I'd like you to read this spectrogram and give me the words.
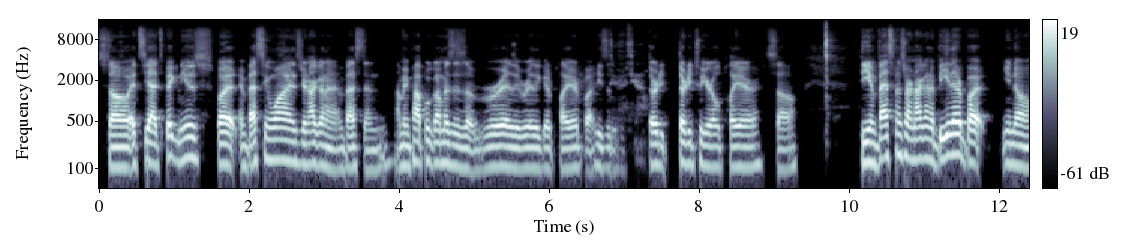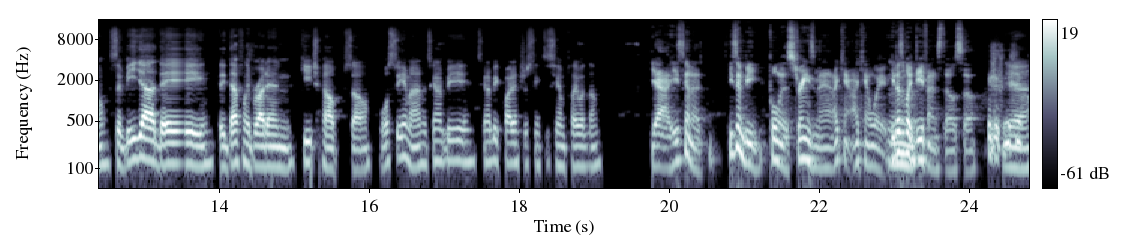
so it's yeah, it's big news. But investing wise, you're not gonna invest in. I mean, Papu Gomez is a really really good player, but he's a Dude, 30, 32 year old player. So the investments are not going to be there, but you know, Sevilla, they they definitely brought in huge help. So we'll see, man. It's gonna be it's gonna be quite interesting to see him play with them. Yeah, he's gonna he's gonna be pulling the strings, man. I can't I can't wait. He doesn't play Mhm. defense though, so Yeah.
